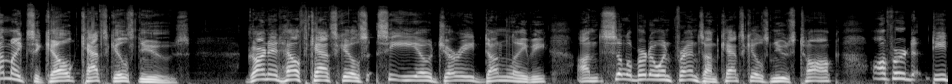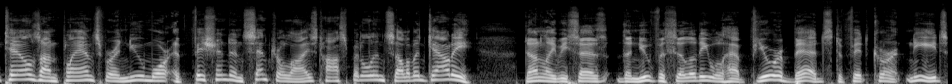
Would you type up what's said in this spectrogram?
I'm Mike Sikel, Catskills News. Garnet Health Catskills CEO Jerry Dunleavy on Siliberto and Friends on Catskills News Talk offered details on plans for a new, more efficient and centralized hospital in Sullivan County. Dunleavy says the new facility will have fewer beds to fit current needs,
